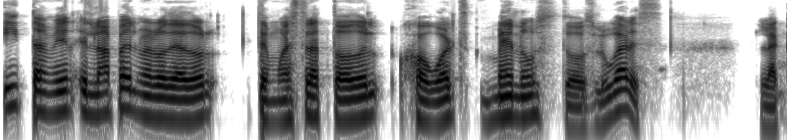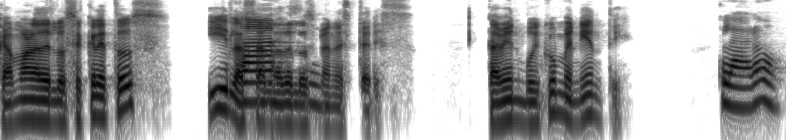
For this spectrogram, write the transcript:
Y también el mapa del merodeador te muestra todo el Hogwarts menos dos lugares. La Cámara de los Secretos y la Ah, Sala de los. Menesteres. También muy conveniente. Claro.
